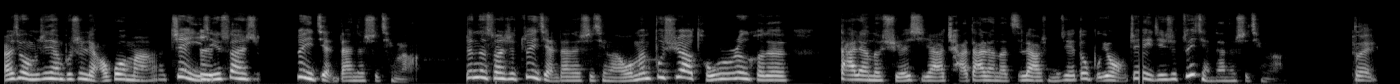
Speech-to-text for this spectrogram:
而且我们之前不是聊过吗？这已经算是最简单的事情了，真的算是最简单的事情了。我们不需要投入任何的大量的学习啊，查大量的资料什么这些都不用，这已经是最简单的事情了。对，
